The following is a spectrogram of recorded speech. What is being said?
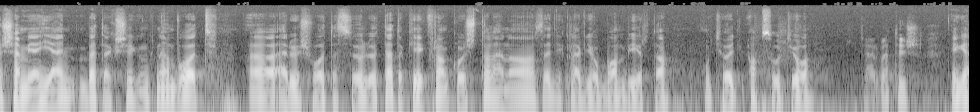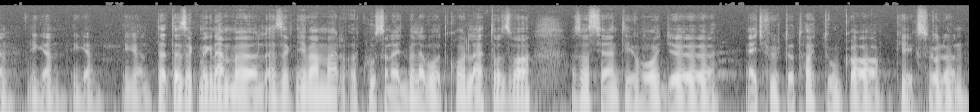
semmilyen hiánybetegségünk nem volt, ö, erős volt a szőlő. Tehát a kékfrankos talán az egyik legjobban bírta, úgyhogy abszolút jól. Termet is? Igen, igen, igen, igen. Tehát ezek még nem, ezek nyilván már 21-ben le volt korlátozva, az azt jelenti, hogy egy fürtöt hagytunk a kék szőlőn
